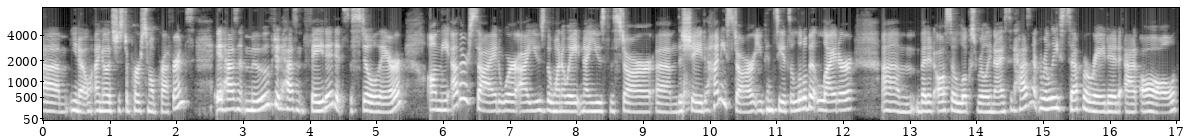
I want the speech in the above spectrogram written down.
um, you know, I know it's just a personal preference. It hasn't moved, it hasn't faded, it's still there. On the other side, where I use the 108 and I use the Star, um, the shade Honey Star, you can see it's a little bit lighter, um, but it also looks really nice. It hasn't really separated at all.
